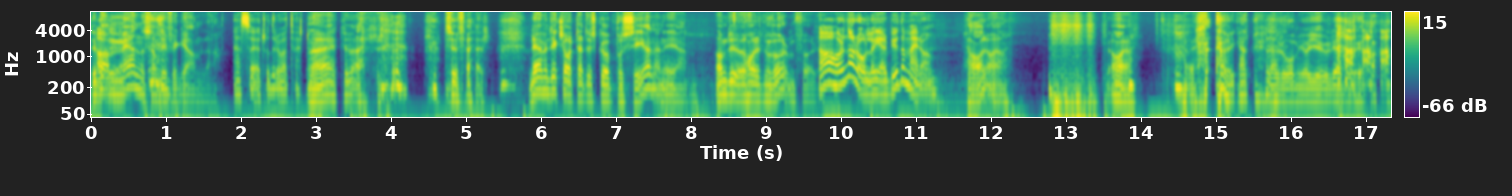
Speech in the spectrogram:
Det är Ja, bara det- män som blir för gamla. Alltså, jag trodde det var tvärtom. Nej, tyvärr. tyvärr. Nej, men det är klart att du ska upp på scenen igen. Om du har ett vurm för. Ja, har du någon roll att erbjuda mig då? Ja, det har jag. Det har jag. Vi kan spela Romeo och Julia du och jag.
